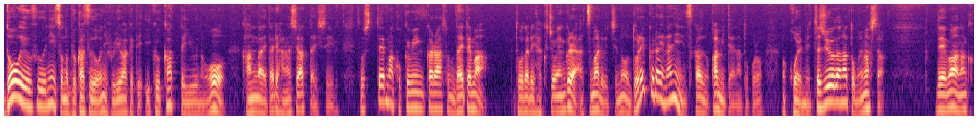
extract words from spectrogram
どういうふうにその部活動に振り分けていくかっていうのを考えたり話し合ったりしているそしてまあ国民からその大体まあトータル100兆円ぐらい集まるうちのどれくらい何に使うのかみたいなところ、まあ、これめっちゃ重要だなと思いました。でまあなんか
